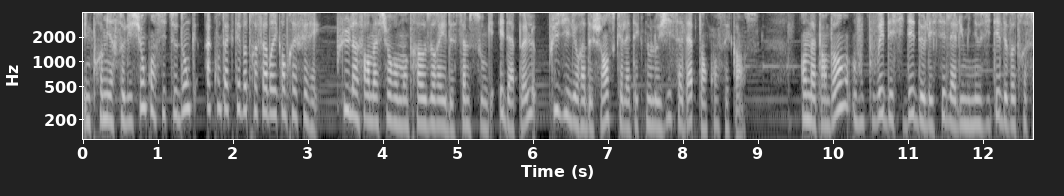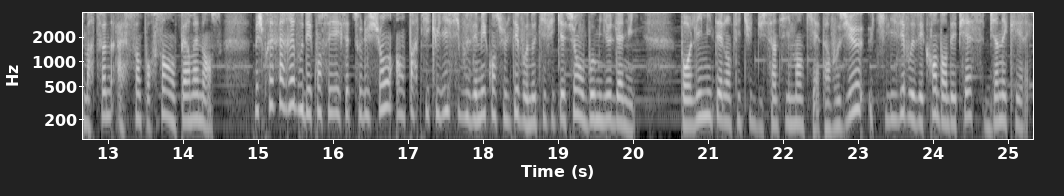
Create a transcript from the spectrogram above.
Une première solution consiste donc à contacter votre fabricant préféré. Plus l'information remontera aux oreilles de Samsung et d'Apple, plus il y aura de chances que la technologie s'adapte en conséquence. En attendant, vous pouvez décider de laisser la luminosité de votre smartphone à 100% en permanence. Mais je préférerais vous déconseiller cette solution, en particulier si vous aimez consulter vos notifications au beau milieu de la nuit. Pour limiter l'amplitude du scintillement qui atteint vos yeux, utilisez vos écrans dans des pièces bien éclairées.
